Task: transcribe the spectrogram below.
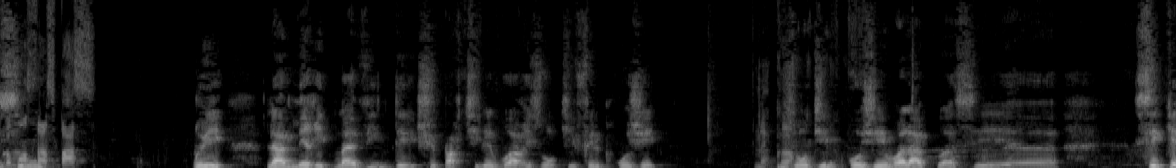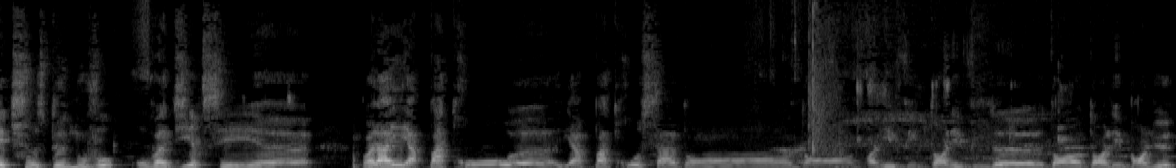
Comment ça se passe? Oui, la mairie de ma ville, dès que je suis parti les voir, ils ont kiffé le projet. Ils ont dit le projet, voilà quoi, c'est c'est quelque chose de nouveau, on va dire. C'est voilà, il n'y a pas trop, euh, a pas trop ça dans, dans, les villes, dans les villes, dans, dans, les banlieues.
